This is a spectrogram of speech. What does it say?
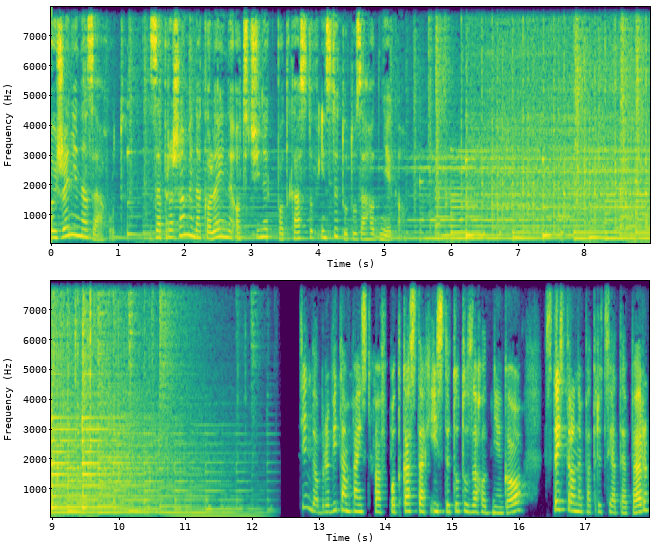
Spojrzenie na Zachód. Zapraszamy na kolejny odcinek podcastów Instytutu Zachodniego. Dzień dobry, witam Państwa w podcastach Instytutu Zachodniego. Z tej strony Patrycja Teper.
